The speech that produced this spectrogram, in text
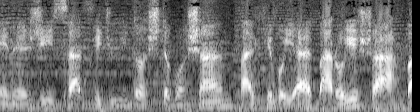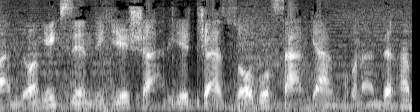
انرژی صرف جویی داشته باشند بلکه باید برای شهروندان یک زندگی شهری جذاب و سرگرم کننده هم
